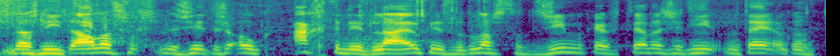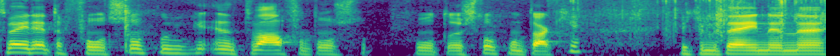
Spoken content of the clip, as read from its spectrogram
Dat is niet alles. Er zit dus ook achter dit luik, is wat lastig te zien, maar ik even vertellen. Er zit hier meteen ook een 32 volt stopcontactje en een 12 volt stopcontactje. Dat je meteen een,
